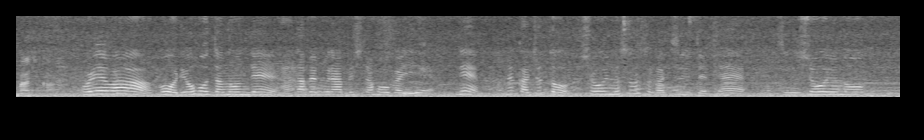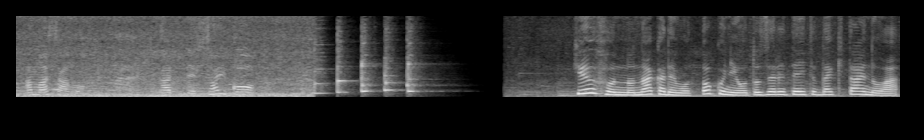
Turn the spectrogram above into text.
マジか。これはもう両方頼んで食べ比べした方がいい。でなんかちょっと醤油のソースがついててその醤油の甘さもあって最高。9分の中でも特に訪れていただきたいのは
